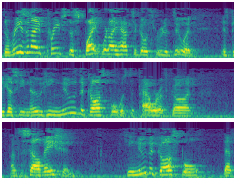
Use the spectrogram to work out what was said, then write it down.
The reason I preach, despite what I have to go through to do it, is because he knew he knew the gospel was the power of God unto salvation. He knew the gospel that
